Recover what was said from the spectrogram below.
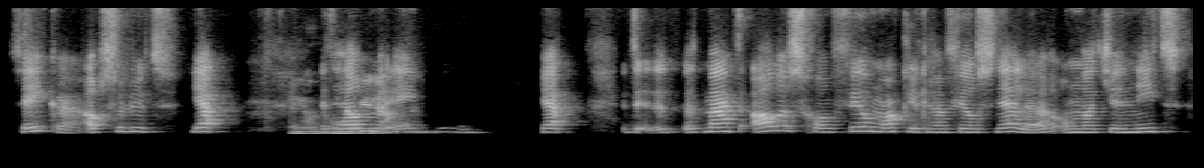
Zeker, absoluut. Ja. En het helpt me één ding. Ja, het, het, maakt alles gewoon veel makkelijker en veel sneller. Omdat je niet,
